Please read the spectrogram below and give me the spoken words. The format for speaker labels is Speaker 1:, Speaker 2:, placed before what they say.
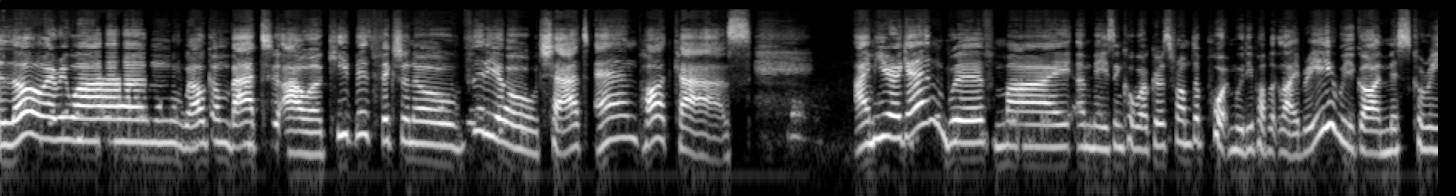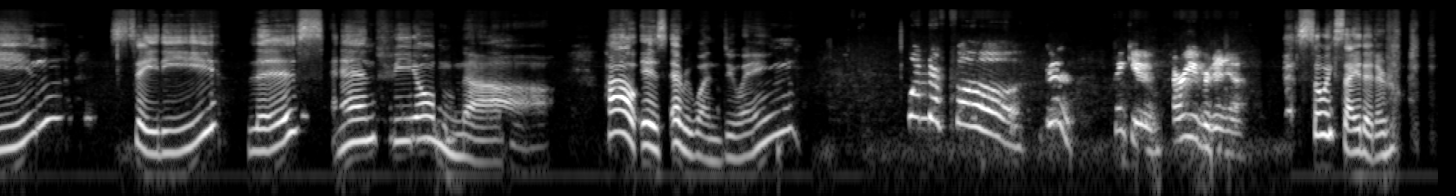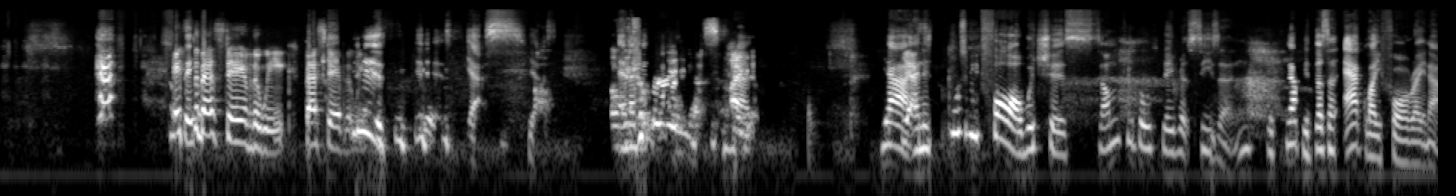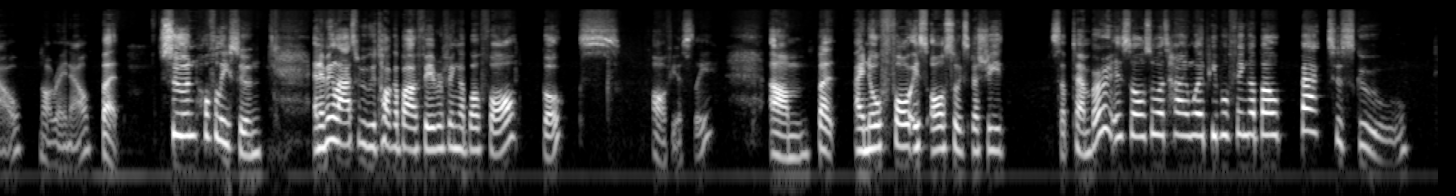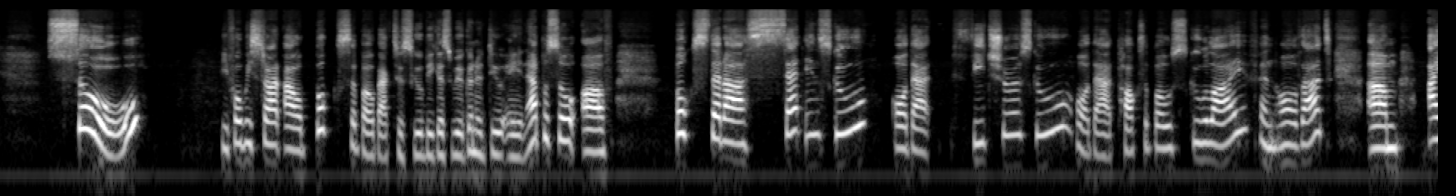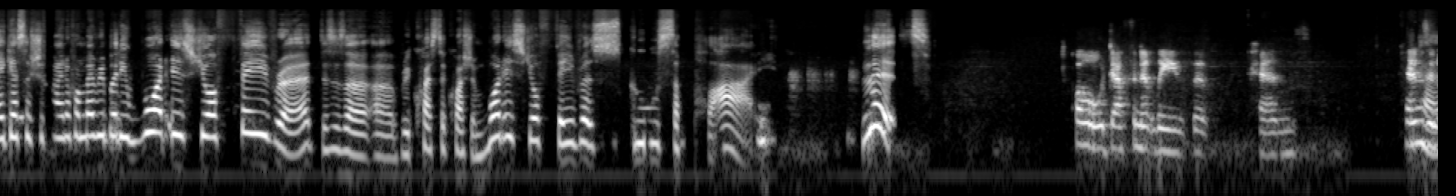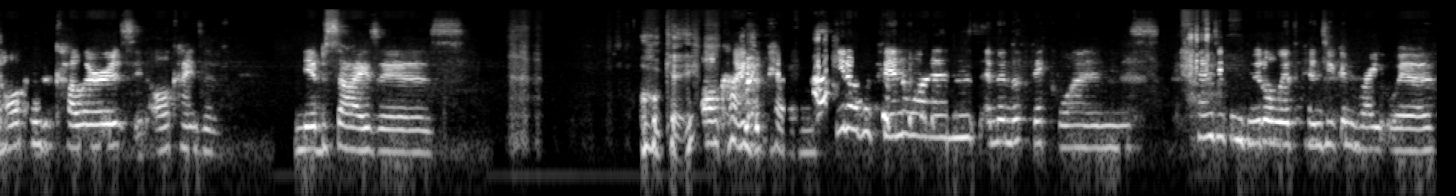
Speaker 1: Hello, everyone. Welcome back to our Keep It Fictional video chat and podcast. I'm here again with my amazing coworkers from the Port Moody Public Library. We got Miss Corinne, Sadie, Liz, and Fiona. How is everyone doing?
Speaker 2: Wonderful.
Speaker 3: Good. Thank you. How are you, Virginia?
Speaker 1: So excited, everyone.
Speaker 2: It's the best day of the week. Best day of the week.
Speaker 1: is. It is. Yes. Yes.
Speaker 3: Oh,
Speaker 1: And I think-
Speaker 3: we're doing this. I.
Speaker 1: Yeah,
Speaker 2: Yes.
Speaker 1: and it's supposed to be fall, which is some people's favorite season. Except it doesn't act like fall right now. Not right now, but soon, hopefully soon. And I think last week we talked about our favorite thing about fall books, obviously. Um, but I know fall is also, especially September, is also a time where people think about back to school. So, before we start our books about back to school, because we're going to do an episode of books that are set in school or that feature school or that talks about school life and all of that. Um, I guess I should find out from everybody what is your favorite? This is a, a requested question. What is your favorite school supply? Liz.
Speaker 3: Oh, definitely the pens. Pens in all kinds of colors, in all kinds of nib sizes,
Speaker 1: Okay.
Speaker 3: all kinds of pens. You know, the thin ones and then the thick ones. Pens you can doodle with, pens you can write with.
